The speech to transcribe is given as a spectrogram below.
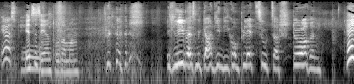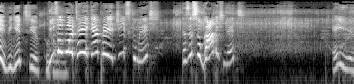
Er ist tot. Jetzt ist er ein toter Mann. Ich liebe es, mit Guardian die komplett zu zerstören. Hey, wie geht's dir, toter Wieso Mann? Voltaic RPGst du mich? Das ist so gar nicht nett. Ey,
